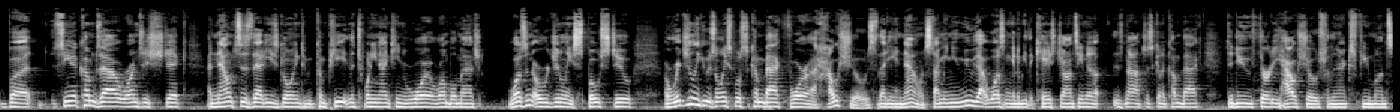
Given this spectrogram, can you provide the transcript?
But Cena comes out, runs his shtick, announces that he's going to compete in the 2019 Royal Rumble match. Wasn't originally supposed to. Originally, he was only supposed to come back for uh, house shows that he announced. I mean, you knew that wasn't going to be the case. John Cena is not just going to come back to do 30 house shows for the next few months.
